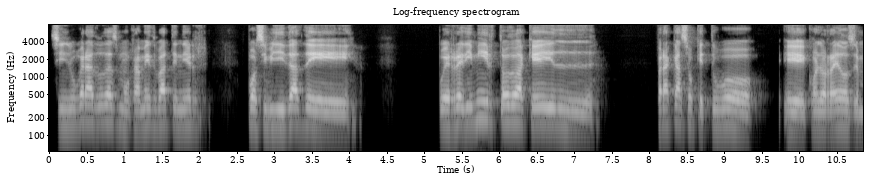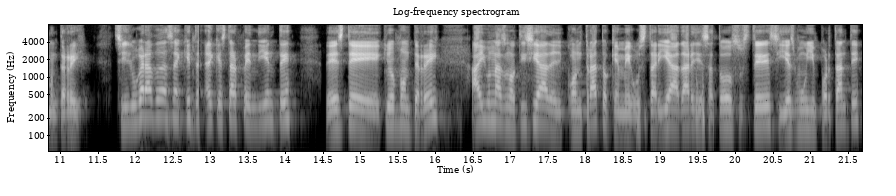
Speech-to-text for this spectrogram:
Sin lugar a dudas, Mohamed va a tener posibilidad de pues redimir todo aquel fracaso que tuvo eh, con los Rayados de Monterrey. Sin lugar a dudas hay que, hay que estar pendiente de este Club Monterrey. Hay unas noticias del contrato que me gustaría darles a todos ustedes y es muy importante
